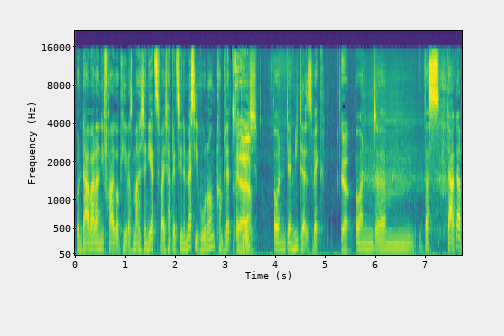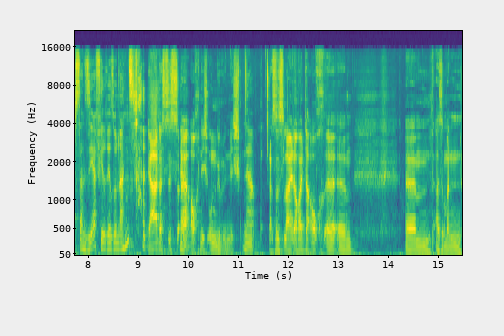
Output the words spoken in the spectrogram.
Und da war dann die Frage, okay, was mache ich denn jetzt? Weil ich habe jetzt hier eine Messi-Wohnung, komplett dreckig ja. Und der Mieter ist weg. Ja. Und ähm, das, da gab es dann sehr viel Resonanz. Ja, das ist äh, ja. Äh, auch nicht ungewöhnlich. Ja. Also es ist leider heute auch, äh, ähm, ähm, also man,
